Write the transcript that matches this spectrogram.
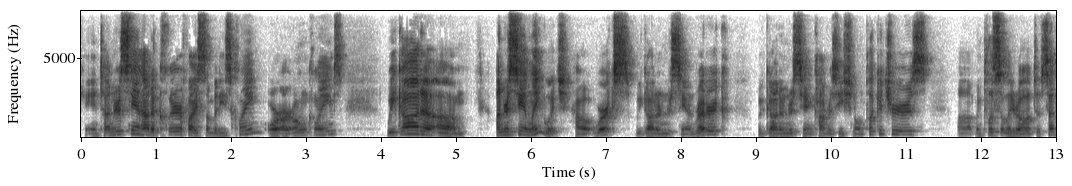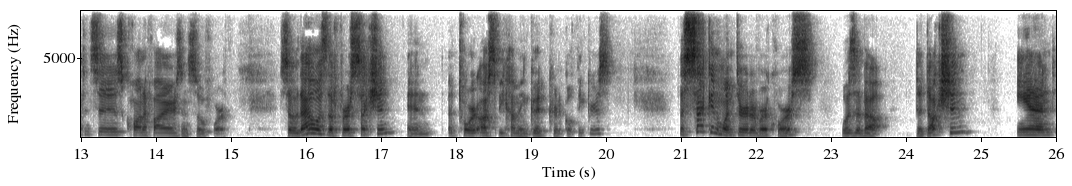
Okay, and to understand how to clarify somebody's claim or our own claims, we gotta um, understand language, how it works. We got to understand rhetoric. We've got to understand conversational implicatures, uh, implicitly relative sentences, quantifiers, and so forth. So that was the first section, and uh, toward us becoming good critical thinkers. The second one third of our course was about deduction and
